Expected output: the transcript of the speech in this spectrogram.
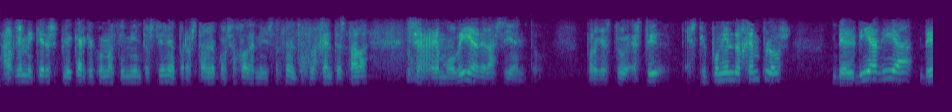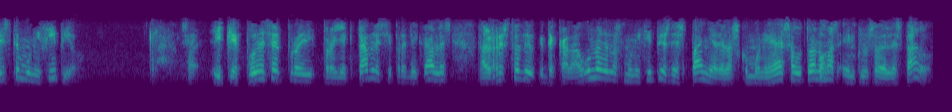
¿Alguien me quiere explicar qué conocimientos tiene para estar en el Consejo de Administración? Entonces la gente estaba, se removía del asiento, porque estoy, estoy, estoy poniendo ejemplos del día a día de este municipio. O sea, y que pueden ser proy- proyectables y predicables al resto de, de cada uno de los municipios de España, de las comunidades autónomas e incluso del Estado.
